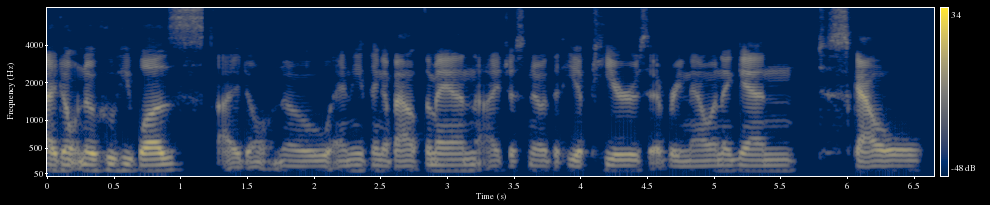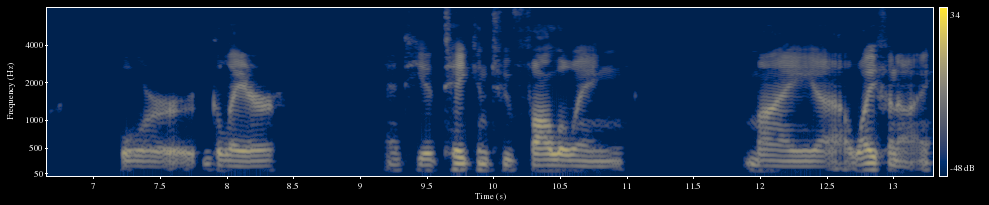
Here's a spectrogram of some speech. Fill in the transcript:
I don't know who he was. I don't know anything about the man. I just know that he appears every now and again to scowl or glare. And he had taken to following my uh, wife and I.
